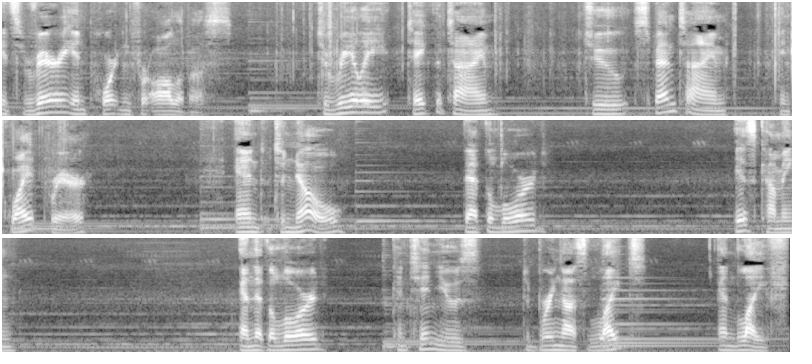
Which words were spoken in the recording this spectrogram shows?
it's very important for all of us to really take the time to spend time in quiet prayer and to know that the Lord is coming and that the Lord continues to bring us light and life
